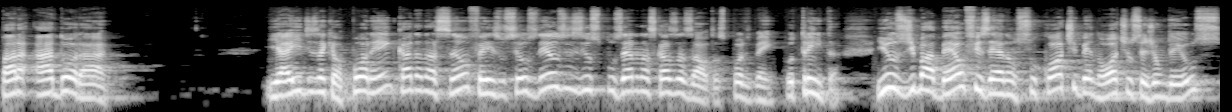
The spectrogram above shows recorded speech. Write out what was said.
para adorar. E aí diz aqui, ó, porém, cada nação fez os seus deuses e os puseram nas casas altas. Pois bem, o 30. E os de Babel fizeram Sucote e Benote, ou seja, um deus.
